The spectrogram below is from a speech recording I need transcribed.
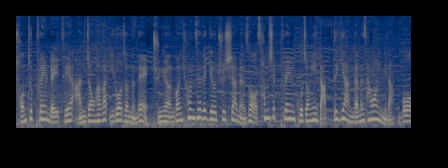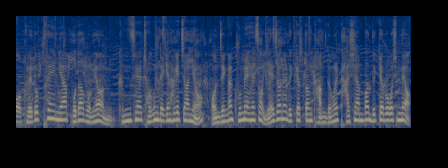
전투 프레임 레이트의 안정화가 이루어졌는데 중요한 건 현 세대기로 출시하면서 30프레임 고정이 납득이 안 가는 상황입니다. 뭐 그래도 프레임이야 보다 보면 금세 적응되긴 하겠지만요. 언젠간 구매해서 예전에 느꼈던 감동을 다시 한번 느껴보고 싶네요.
